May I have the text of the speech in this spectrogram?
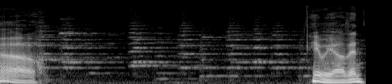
Oh. Here we are then.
